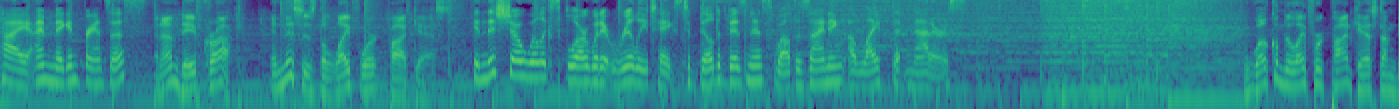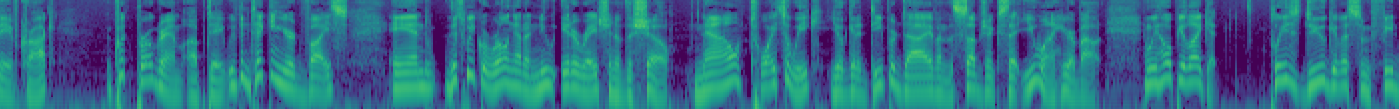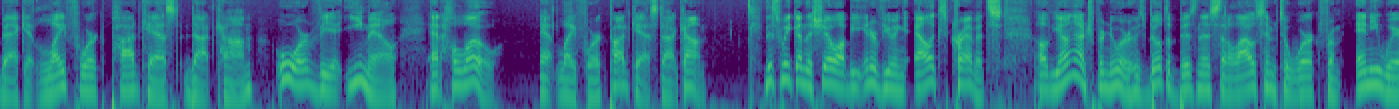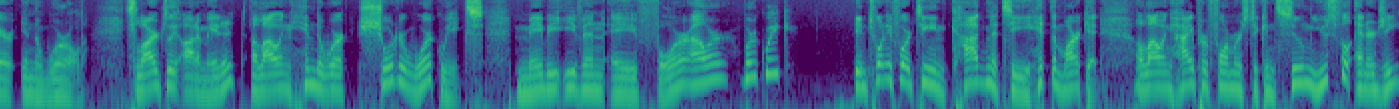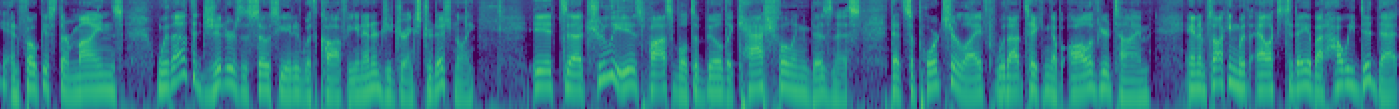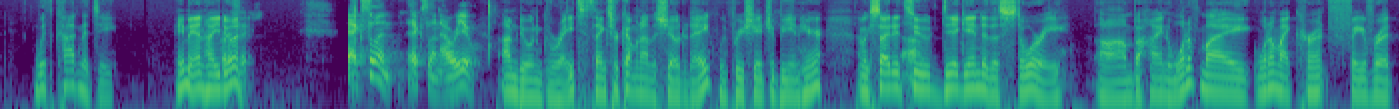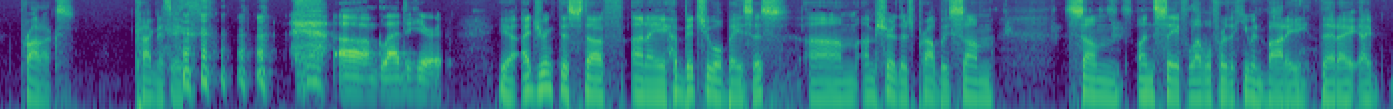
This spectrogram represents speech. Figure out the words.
Hi, I'm Megan Francis. And I'm Dave Kroc. And this is the Life Work Podcast. In this show, we'll explore what it really takes to build a business while designing a life that matters. Welcome to Life Work Podcast. I'm Dave Kroc. A quick program update. We've been taking your advice, and this week we're rolling out a new iteration of the show. Now, twice a week, you'll get a deeper dive on the subjects that you want to hear about, and we hope you like it. Please do give us some feedback at lifeworkpodcast.com or via email at hello at lifeworkpodcast.com. This week on the show, I'll be interviewing Alex Kravitz, a young entrepreneur who's built a business that allows him to work from anywhere in the world. It's largely automated, allowing him to work shorter work weeks, maybe even a four hour work week. In 2014, Cognity hit the market, allowing high performers to consume useful energy and focus their minds without the jitters associated with coffee and energy drinks traditionally. It uh, truly is possible to build a cash flowing business that supports your life without taking up all of your time. And I'm talking with Alex today about how we did that with Cognity. Hey man, how you Perfect. doing? Excellent. Excellent. How are you? I'm doing great. Thanks for coming on the show today. We appreciate you being here. I'm excited oh. to dig into the story um, behind one of my one of my current favorite products, Cognity. oh, I'm glad to hear it. Yeah, I drink this stuff on a habitual basis. Um, I'm sure there's probably some some unsafe level for the human body that I,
